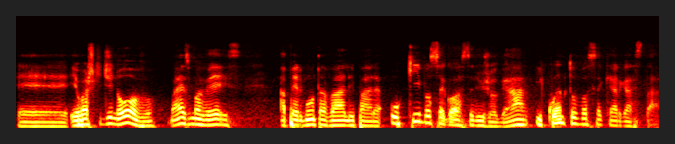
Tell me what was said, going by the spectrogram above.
É, eu acho que, de novo, mais uma vez, a pergunta vale para o que você gosta de jogar e quanto você quer gastar.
